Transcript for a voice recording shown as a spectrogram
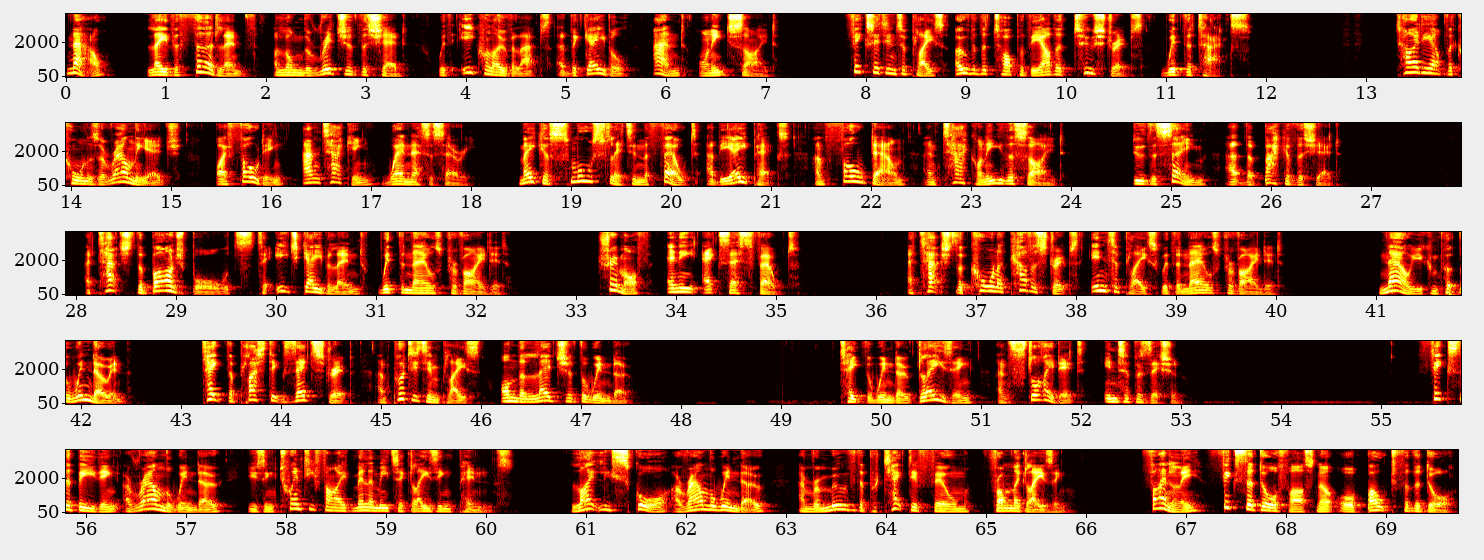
Now, lay the third length along the ridge of the shed with equal overlaps at the gable and on each side. Fix it into place over the top of the other two strips with the tacks. Tidy up the corners around the edge by folding and tacking where necessary. Make a small slit in the felt at the apex and fold down and tack on either side. Do the same at the back of the shed. Attach the barge boards to each gable end with the nails provided. Trim off any excess felt. Attach the corner cover strips into place with the nails provided. Now you can put the window in. Take the plastic Z strip and put it in place on the ledge of the window. Take the window glazing and slide it into position. Fix the beading around the window using 25mm glazing pins. Lightly score around the window and remove the protective film from the glazing. Finally, fix the door fastener or bolt for the door.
